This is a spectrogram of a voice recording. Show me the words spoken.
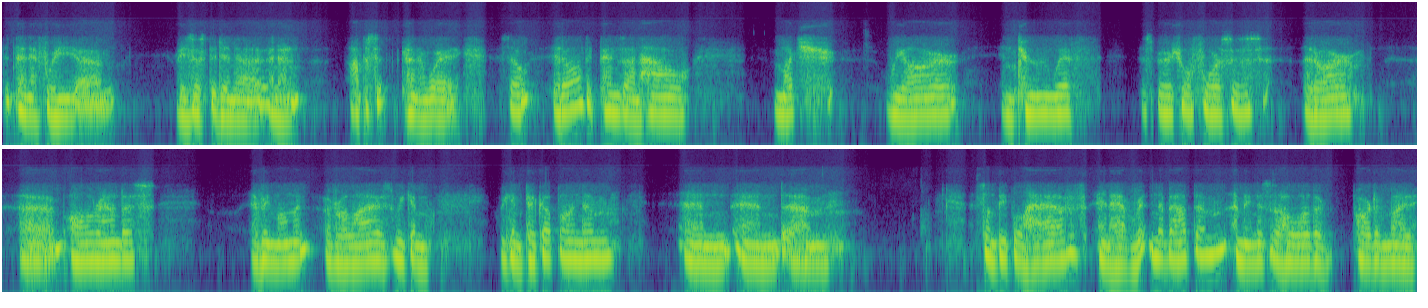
then if we um, resisted in a in an opposite kind of way. So it all depends on how much we are in tune with the spiritual forces that are uh, all around us. Every moment of our lives, we can we can pick up on them, and and um, some people have and have written about them. I mean, this is a whole other part of my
